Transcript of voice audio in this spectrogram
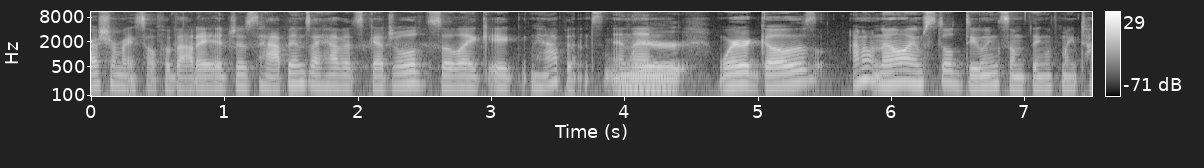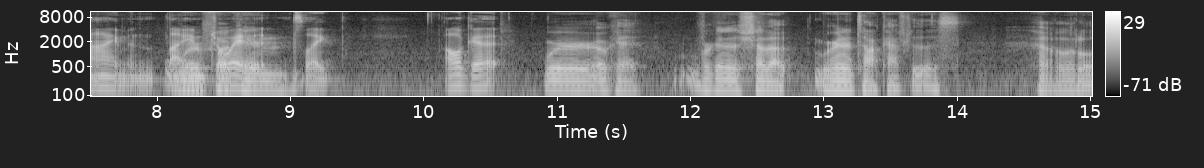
pressure myself about it. It just happens. I have it scheduled. So, like, it happens. And We're- then where it goes, I don't know. I'm still doing something with my time and I enjoy it. It's like all good. we're okay. We're gonna shut up. We're gonna talk after this. Have a little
